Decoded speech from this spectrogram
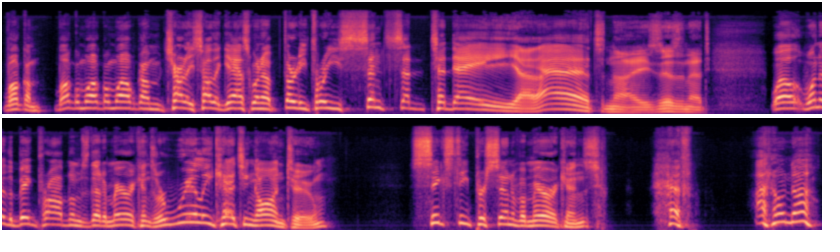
Welcome, welcome, welcome, welcome. Charlie saw the gas went up 33 cents today. That's nice, isn't it? Well, one of the big problems that Americans are really catching on to 60% of Americans have, I don't know,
